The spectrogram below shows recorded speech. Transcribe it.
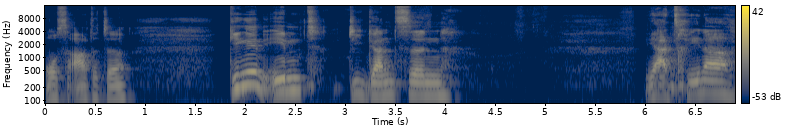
ausartete, gingen eben die ganzen ja, Trainer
